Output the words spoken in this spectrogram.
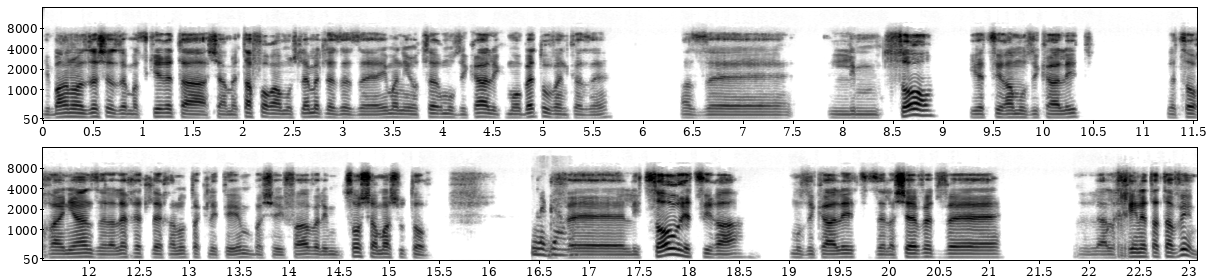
דיברנו על זה שזה מזכיר את ה... שהמטאפורה המושלמת לזה זה אם אני יוצר מוזיקלי כמו בטהובן כזה, אז uh, למצוא יצירה מוזיקלית, לצורך העניין, זה ללכת לחנות תקליטים בשאיפה ולמצוא שם משהו טוב. לגמרי. וליצור יצירה מוזיקלית זה לשבת ולהלחין את התווים.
